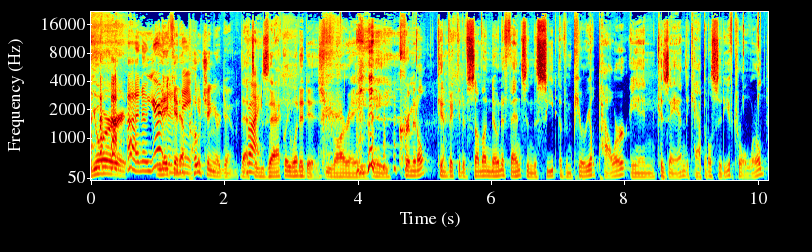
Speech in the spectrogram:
You're no, you're naked, naked. approaching your Doom. That's Right. exactly what it is. You are a, a criminal convicted of some unknown offense in the seat of imperial power in Khazan, the capital city of Troll World.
